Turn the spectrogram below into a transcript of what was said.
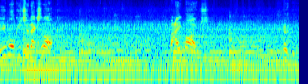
Are you walking to the next lock? About eight miles.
